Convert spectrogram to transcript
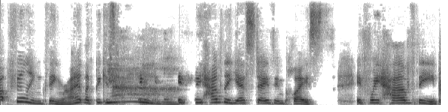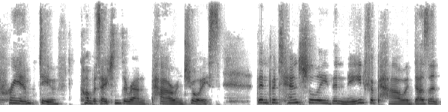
cup filling thing right? Like because yeah. if we have the yes days in place, if we have the preemptive conversations around power and choice, then potentially the need for power doesn't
